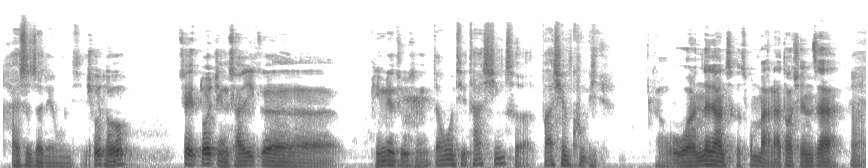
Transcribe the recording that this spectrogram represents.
还是这点问题。球头，再多检查一个平面轴承。但问题他新车八千公里，我那辆车从买来到现在啊，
